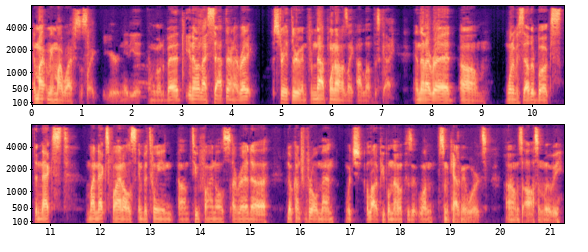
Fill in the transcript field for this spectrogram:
And my, I mean, my wife's just like, you're an idiot. I'm going to bed, you know, and I sat there and I read it straight through. And from that point on, I was like, I love this guy. And then I read, um, one of his other books, the next, my next finals in between, um, two finals. I read, uh, No Country for Old Men, which a lot of people know because it won some Academy Awards. Um, it's an awesome movie.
